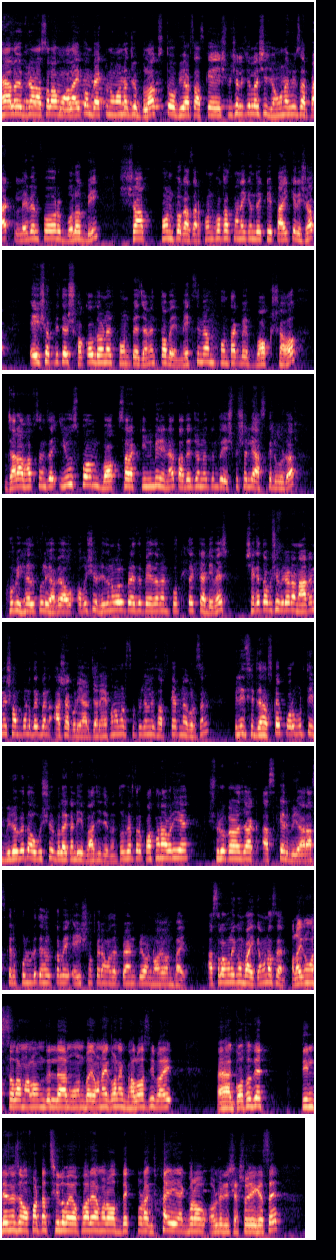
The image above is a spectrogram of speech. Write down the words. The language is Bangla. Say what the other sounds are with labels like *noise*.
হ্যালো ইব্রান আসসালামু আলাইকুম back to Noman Raju blogs তো ভিউয়ার্স আজকে স্পেশালি চলে আসি Jamuna future park level four block B shop phone focus আর ফোন ফোকাস মানে কিন্তু একটি পাইকারি শপ এই শপটিতে সকল ধরনের ফোন পেয়ে যাবেন। তবে ম্যাক্সিমাম ফোন থাকবে বক্স সহ। যারা ভাবছেন যে ইউজ ফোন বক্স ছাড়া কিনবেনই না, তাদের জন্য কিন্তু স্পেশালি আজকের ভিডিও খুবই হেল্পফুলই হবে। অবশ্যই রিজনেবল প্রাইসে পেয়ে যাবেন প্রত্যেকটা ডিভাইস সেক্ষেত্রে অবশ্যই ভিডিওটা না টেনে সম্পূর্ণ দেখবেন, আশা করি। আর যারা এখন আমার ছোট্ট চ্যানেল সাবস্ক্রাইব না করছেন প্লিজ হিট সাবস্ক্রাইব পরবর্তী ভিডিও পেতে অবশ্যই বেলাইকানটি বাজিয়ে দেবেন। তো তোর কথা না বাড়িয়ে শুরু করা যাক আজকের ভিডিও আর আজকের ফুল ভিডিওতে হেল্প করবে এই শপের আমাদের প্রাণ প্রিয় নয়ন ভাই। আসসালামু আলাইকুম ভাই, কেমন আছেন? ওয়ালাইকুম আসসালাম, আলহামদুলিল্লাহ। নয়ন ভাই, অনেক অনেক ভালো আছি ভাই। গত যে তিনটে যে অফারটা ছিল ভাই অফারে আমার অর্ধেক প্রোডাক্ট ভাই একবার অলরেডি শেষ হয়ে গেছে।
